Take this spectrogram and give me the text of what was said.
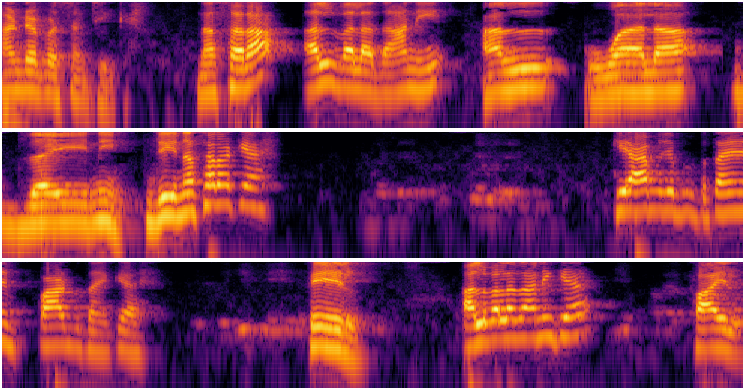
ہنڈریڈ پرسینٹ ٹھیک ہے۔ نسرا الولدانی۔ الولدینی۔ جی نسرا کیا ہے؟ کیا مجھے بتائیں پارٹ بتائیں کیا ہے؟ فیل۔ الولدانی کیا ہے؟ فائل۔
